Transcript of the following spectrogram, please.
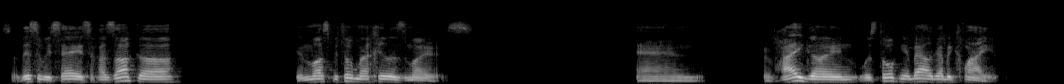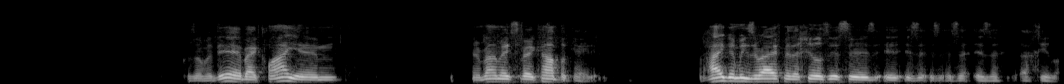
So this we say is a chazaka. It must be talking about chilas meiris. And Rav Hai Gaon was talking about gabi klayim. Because over there by klayim, the makes it very complicated. Rav Hai Gaon makes the right for the chilas iser is is is is a, is a, a chila.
